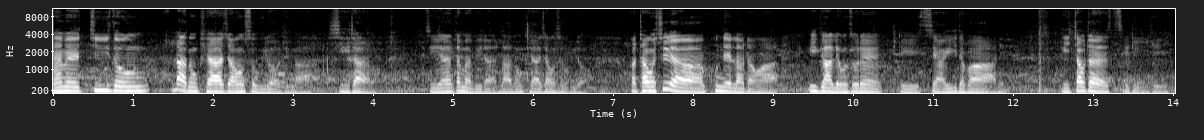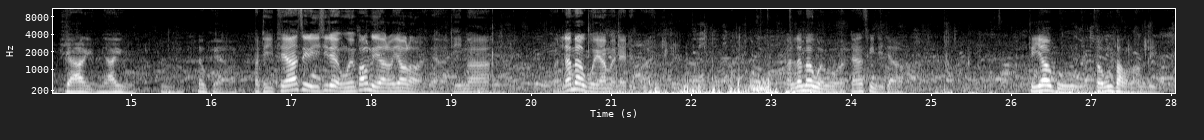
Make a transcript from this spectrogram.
နာမည်အကြီးဆုံးလှသုံးဖျားချောင်းဆိုပြီးတော့ဒီမှာရေးထားတာပါ ဇီယန်သတ်မှတ်ပြီးတာလာဆုံးဖျားချောင်းဆိုပြီးတော့1800ခုနှစ်လောက်တောင်ကဤကာလုံဆိုတဲ့ဒီဆရာကြီးတစ်ပါးကနေဒီကြောက်တဲ့စီတီဒီဖျားတွေအများကြီးကိုလောက်ခဲ့တာဒီဖျားစီတီရှိတဲ့ဝင်ပေါက်နေရတော့ရောက်လာတယ်ဗျာဒီမှာလက်မှတ်ဝယ်ရမယ်တဲ့တူပါတယ်လက်မှတ်ဝယ်ဖို့တန်းစီနေကြတော့တယောက်ကို3000လောက်မသိဘူး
